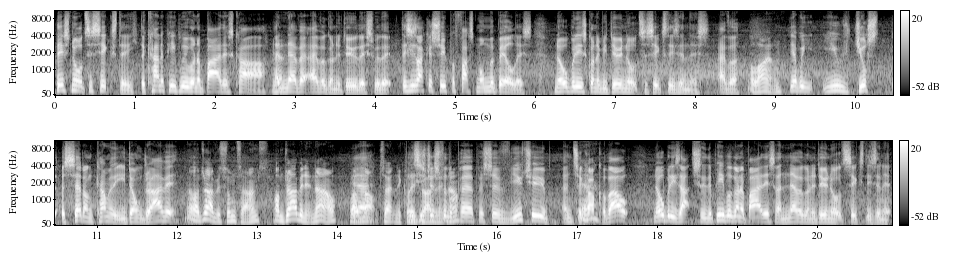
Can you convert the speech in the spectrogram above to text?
This 0 to 60, the kind of people who are going to buy this car Yeah. are never ever going to do this with it. This is like a super fast mumobile, this. Nobody's going to be doing 0 to 60s in this, ever. Well, I am. Yeah, but you just said on camera that you don't drive it. Well, I drive it sometimes. I'm driving it now. Well, Yeah. not technically This is just for the now. purpose of YouTube and to Yeah. cock about. Nobody's actually, the people who are going to buy this are never going to do 0 to 60s in it.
